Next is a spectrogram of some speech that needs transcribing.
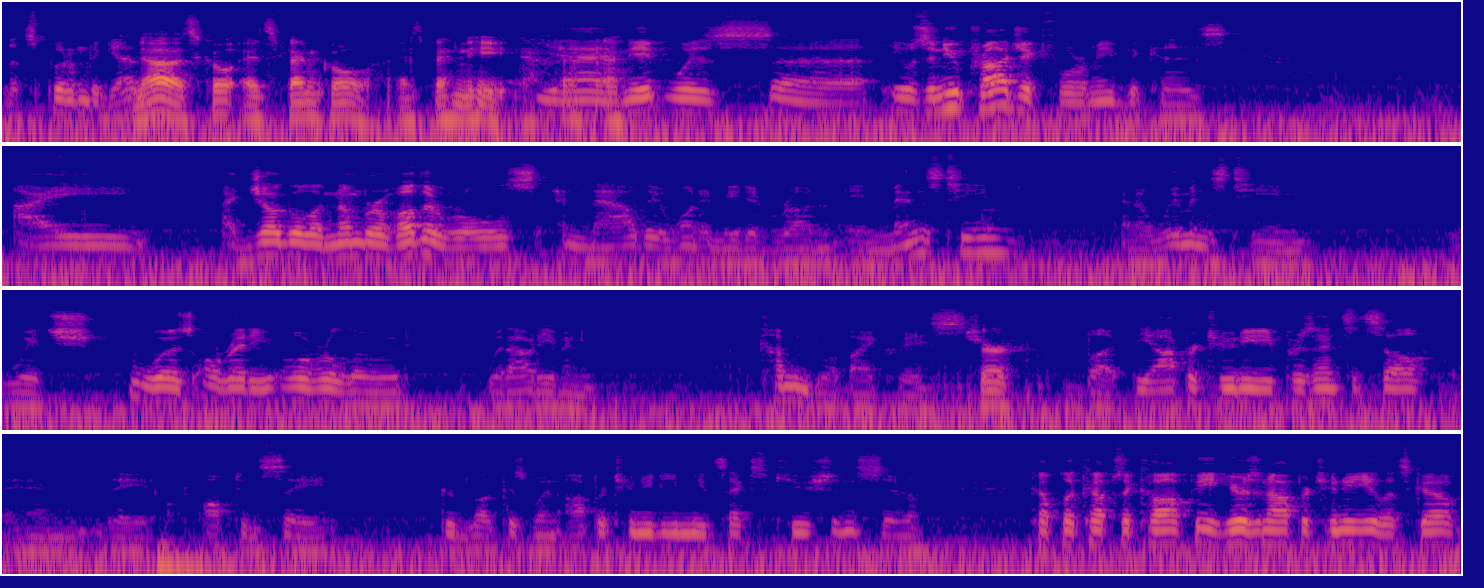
Let's put them together." No, it's cool. It's been cool. It's been neat. yeah, and it was uh, it was a new project for me because I I juggle a number of other roles, and now they wanted me to run a men's team and a women's team, which was already overload without even coming to a bike race. Sure but the opportunity presents itself, and they often say, "Good luck is when opportunity meets execution." So, a couple of cups of coffee. Here's an opportunity. Let's go.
